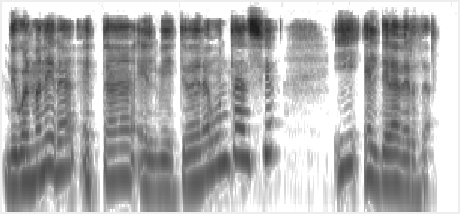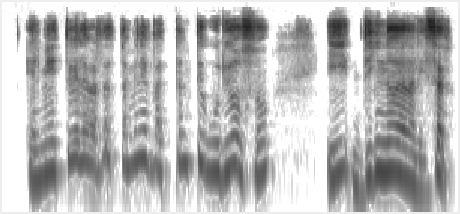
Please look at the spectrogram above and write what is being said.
De igual manera está el Ministerio de la Abundancia, y el de la verdad. El Ministerio de la Verdad también es bastante curioso y digno de analizar.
